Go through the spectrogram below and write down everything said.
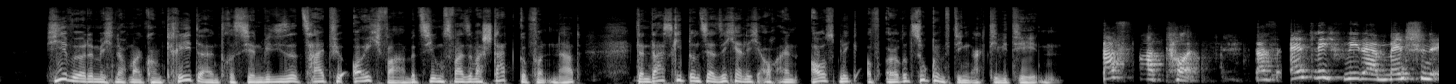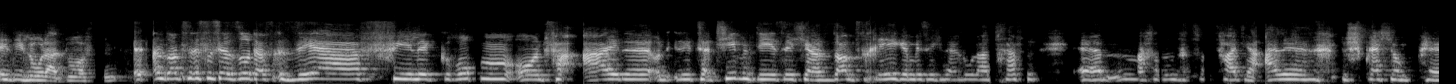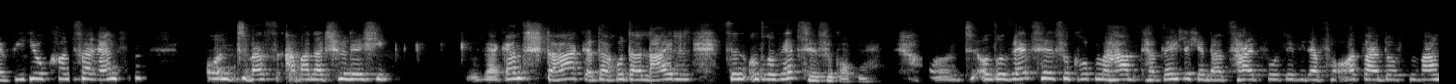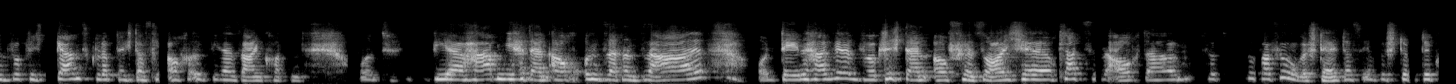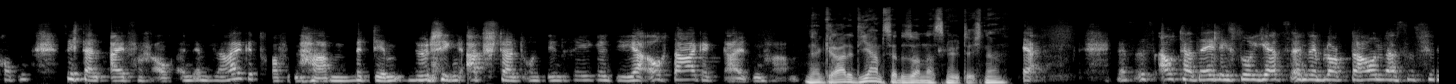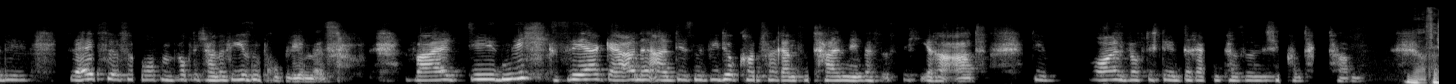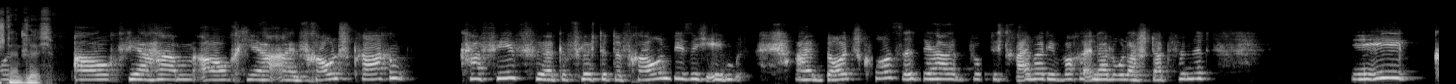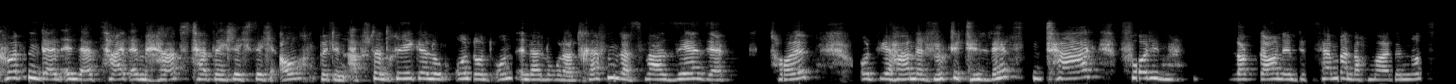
Hier würde mich nochmal konkreter interessieren, wie diese Zeit für euch war, beziehungsweise was stattgefunden hat, denn das gibt uns ja sicherlich auch einen Ausblick auf eure zukünftigen Aktivitäten. Das war toll dass endlich wieder Menschen in die Lola durften. Äh, ansonsten ist es ja so, dass sehr viele Gruppen und Vereine und Initiativen, die sich ja sonst regelmäßig in der Lola treffen, äh, machen zurzeit ja alle Besprechungen per Videokonferenzen. Und was aber natürlich wer ganz stark darunter leidet, sind unsere Selbsthilfegruppen. Und unsere Selbsthilfegruppen haben tatsächlich in der Zeit, wo sie wieder vor Ort sein durften, waren wirklich ganz glücklich, dass sie auch wieder sein konnten. Und wir haben ja dann auch unseren Saal und den haben wir wirklich dann auch für solche Plätze auch da zur Verfügung gestellt, dass eben bestimmte Gruppen sich dann einfach auch in dem Saal getroffen haben mit dem nötigen Abstand und den Regeln, die ja auch da gegalten haben. Ja, gerade die haben es ja besonders nötig, ne? Ja. Das ist auch tatsächlich so jetzt in dem Lockdown, dass es für die Selbsthilfegruppen wirklich ein Riesenproblem ist weil die nicht sehr gerne an diesen Videokonferenzen teilnehmen. Das ist nicht ihre Art. Die wollen wirklich den direkten persönlichen Kontakt haben. Ja, verständlich. Und auch wir haben auch hier ein Frauensprachen Café für geflüchtete Frauen, die sich eben einen Deutschkurs, der wirklich dreimal die Woche in der Lola stattfindet. Die konnten dann in der Zeit im Herbst tatsächlich sich auch mit den Abstandregelungen und, und, und in der Lola treffen. Das war sehr, sehr toll. Und wir haben dann wirklich den letzten Tag vor dem Lockdown im Dezember nochmal genutzt,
